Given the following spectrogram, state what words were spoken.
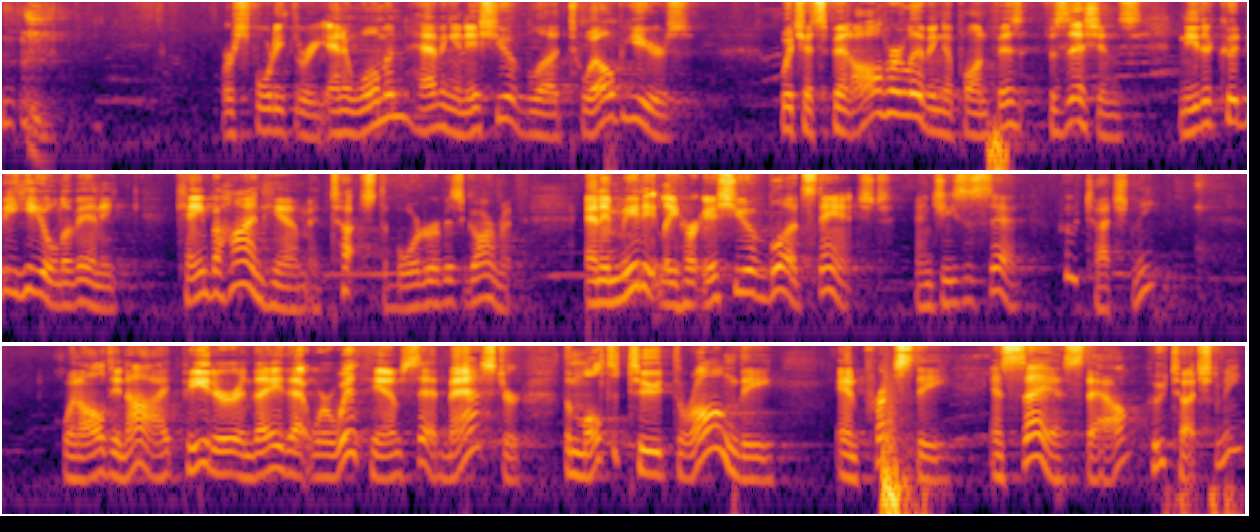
Verse 43 And a woman having an issue of blood 12 years, which had spent all her living upon phys- physicians, neither could be healed of any, came behind him and touched the border of his garment. And immediately her issue of blood stanched. And Jesus said, Who touched me? When all denied, Peter and they that were with him said, Master, the multitude throng thee and press thee, and sayest thou, Who touched me?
